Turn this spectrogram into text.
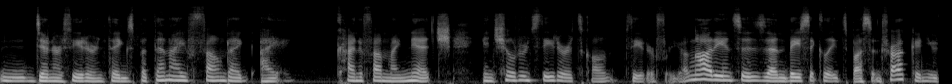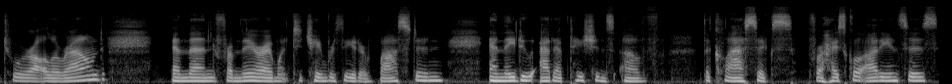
and dinner theater and things. But then I found I, I kind of found my niche in children's theater. It's called Theater for Young Audiences. And basically, it's bus and truck, and you tour all around. And then from there, I went to Chamber Theater of Boston, and they do adaptations of the classics for high school audiences.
